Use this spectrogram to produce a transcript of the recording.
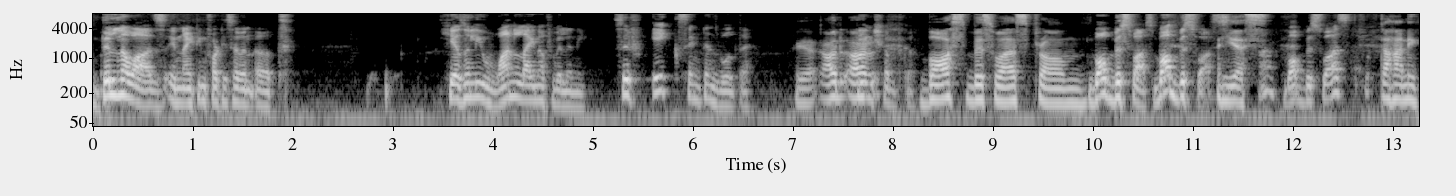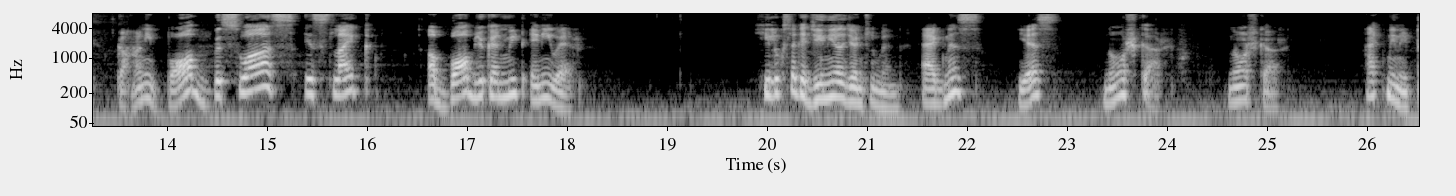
Dil Nawaz in 1947 Arth he has only one line of villainy सिर्फ़ एक सेंटेंस बोलता है। Yeah, or, or boss Biswas from Bob Biswas. Bob Biswas. Yes, huh? Bob Biswas. Kahani. Kahani. Bob Biswas is like a Bob you can meet anywhere. He looks like a genial gentleman. Agnes, yes, Namaskar. Noshkar, Acminit,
